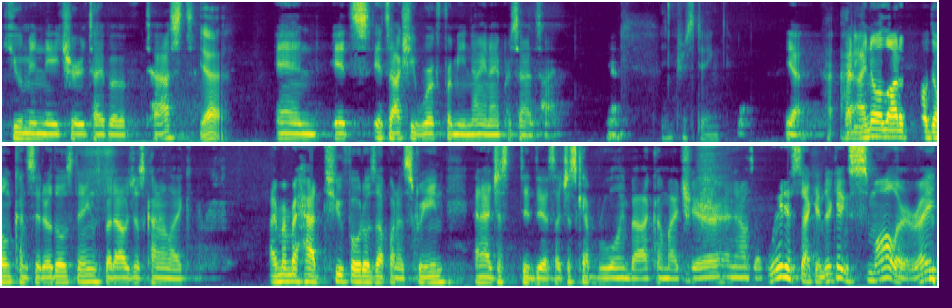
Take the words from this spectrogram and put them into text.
human nature type of test. Yeah and it's it's actually worked for me 99% of the time. Yeah. Interesting. Yeah. You- i know a lot of people don't consider those things but i was just kind of like i remember i had two photos up on a screen and i just did this. I just kept rolling back on my chair and i was like wait a second they're getting smaller right?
